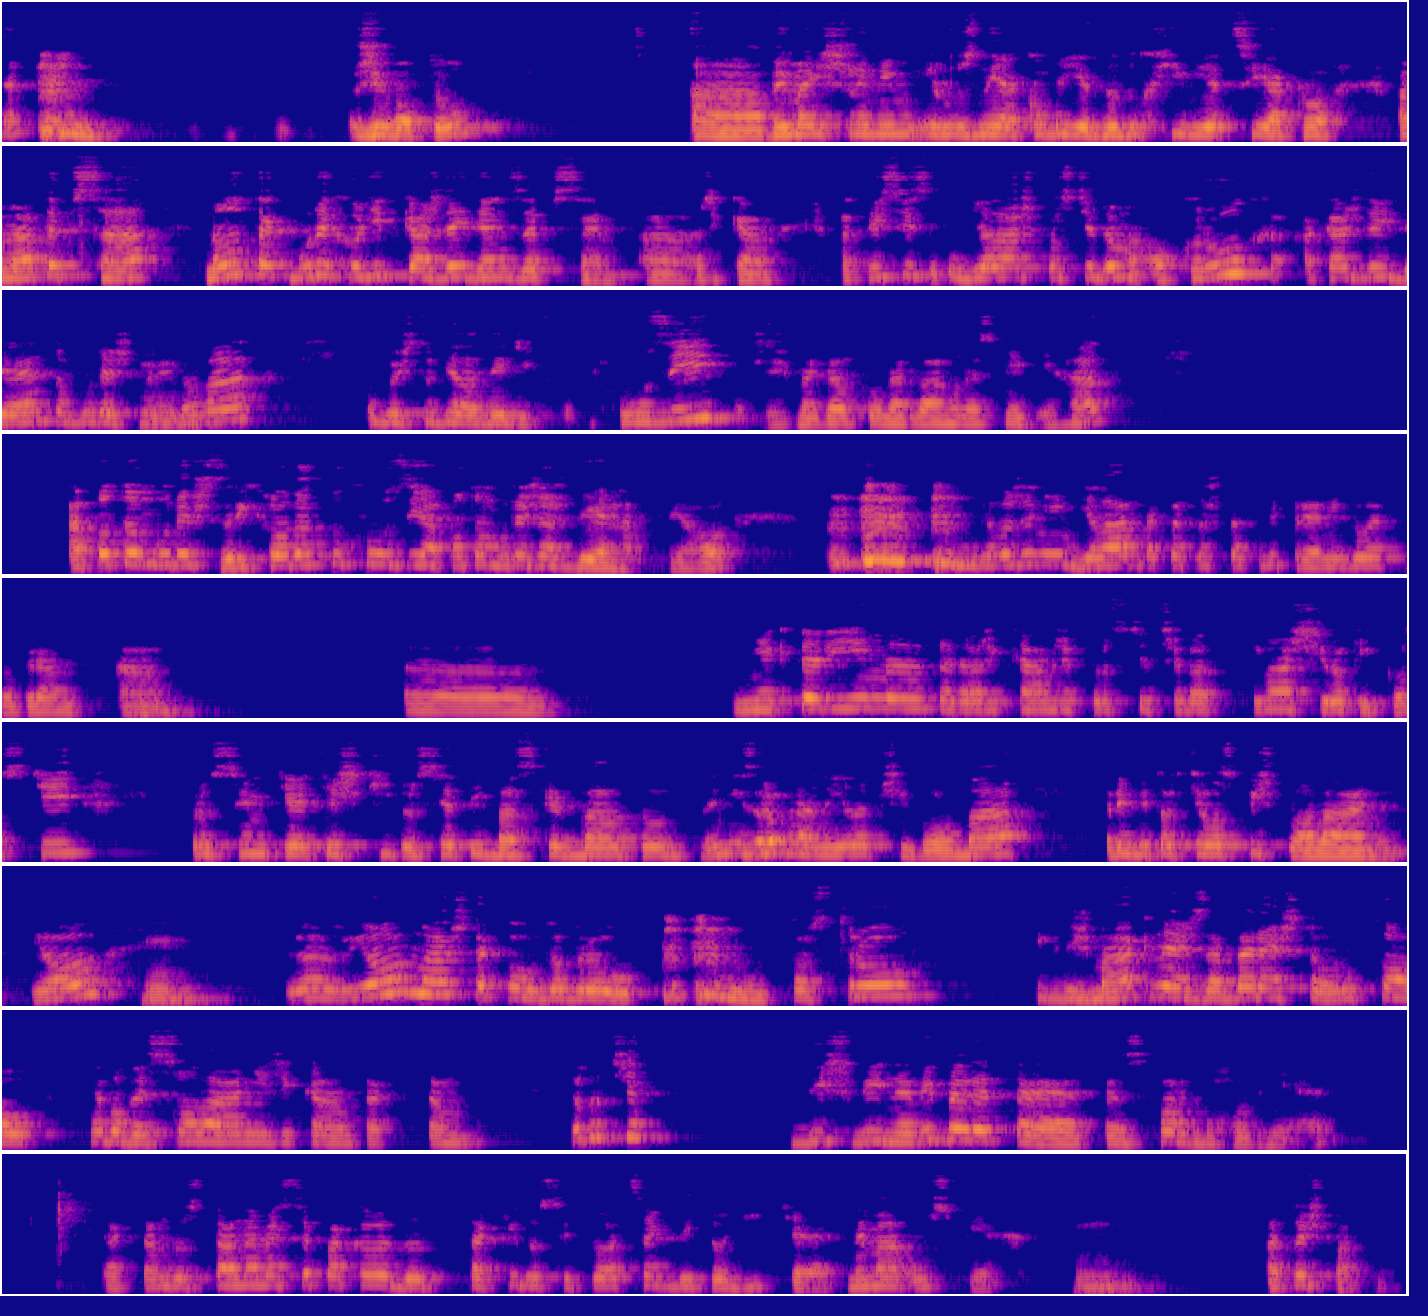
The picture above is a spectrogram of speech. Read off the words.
životu, a vymýšlím jim i různé jakoby jednoduché věci, jako a máte psa, no tak bude chodit každý den ze psem. A říkám, a ty si uděláš prostě doma okruh a každý den to budeš hmm. trénovat, to budeš to dělat nejdřív v chůzi, protože když mají velkou nadváhu, nesmí běhat, a potom budeš zrychlovat tu chůzi a potom budeš až běhat, jo. Vyloženě jim dělám takhle trošku takový tréninkové programy. A hmm. uh, Některým teda říkám, že prostě třeba ty máš široký kosti, prosím tě, těžký, prostě ty basketbal, to není zrovna nejlepší volba, tady by to chtělo spíš plavání, jo? Hmm. E, jo, máš takovou dobrou kostru, ty když mákneš, zabereš tou rukou, nebo veslování, říkám, tak tam, no protože když vy nevyberete ten sport vhodně, tak tam dostaneme se pak do, taky do situace, kdy to dítě nemá úspěch. Hmm. A to je špatně.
